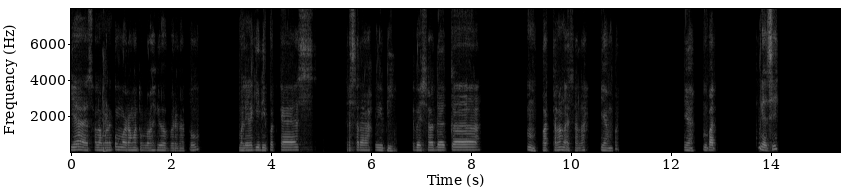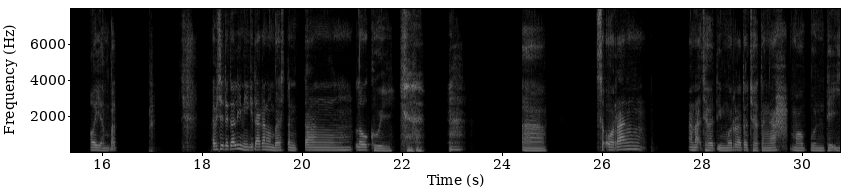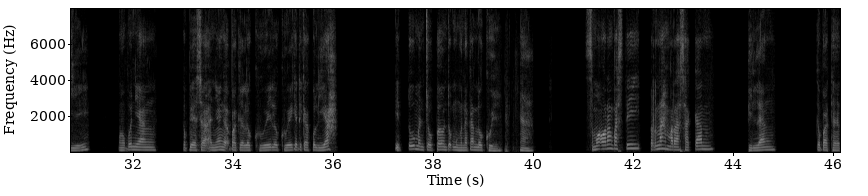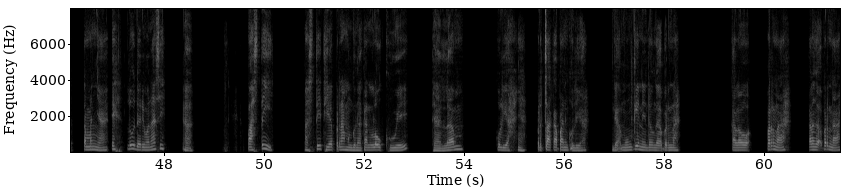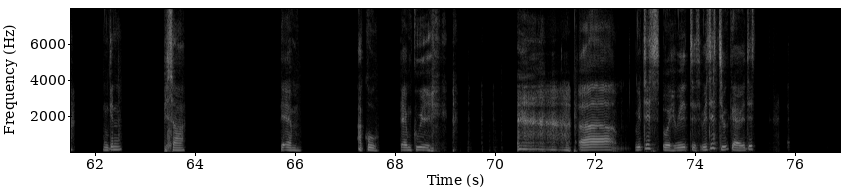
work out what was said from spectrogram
Ya, assalamualaikum warahmatullahi wabarakatuh. Kembali lagi di podcast Terserah Wibi, episode ke empat kalau nggak salah. Ya empat. Ya empat. Nggak sih? Oh iya empat. Episode kali ini kita akan membahas tentang logo. uh, seorang anak Jawa Timur atau Jawa Tengah maupun DIY maupun yang kebiasaannya nggak pakai logo logo ketika kuliah itu mencoba untuk menggunakan logo nah semua orang pasti pernah merasakan bilang kepada temennya eh lu dari mana sih? Ya pasti pasti dia pernah menggunakan logo dalam kuliahnya percakapan kuliah nggak mungkin itu nggak pernah. Kalau pernah kalau nggak pernah mungkin bisa DM aku DM gue. Uh, which is wih which is which is juga which is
